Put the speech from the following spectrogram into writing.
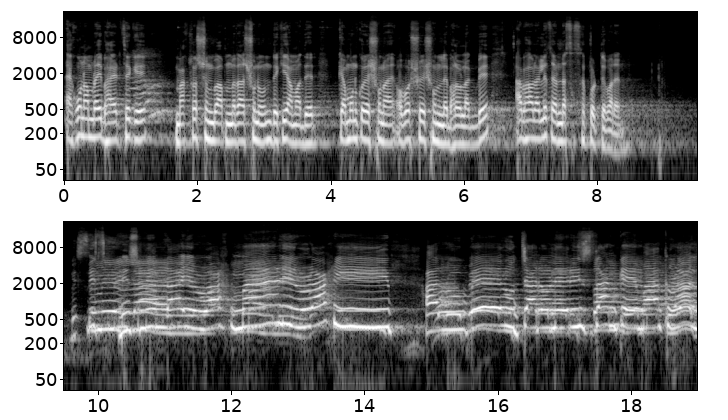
এখন আমরা এই ভাইয়ের থেকে মাকসাদ শুনব, আপনারা শুনুন, দেখি আমাদের কেমন করে শোনায়। অবশ্যই শুনলে ভালো লাগবে। আর ভালো লাগলে চ্যানেলটা সাবস্ক্রাইব করতে পারেন। আরবের উচ্চারণের স্থানকে মাখরাজ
